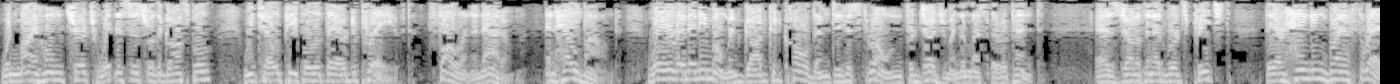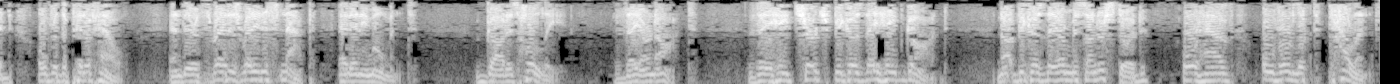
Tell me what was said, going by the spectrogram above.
When my home church witnesses for the gospel, we tell people that they are depraved, fallen in Adam, and hellbound, where at any moment God could call them to his throne for judgment unless they repent. As Jonathan Edwards preached, they are hanging by a thread over the pit of hell, and their thread is ready to snap at any moment. God is holy. They are not. They hate church because they hate God, not because they are misunderstood or have overlooked talents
